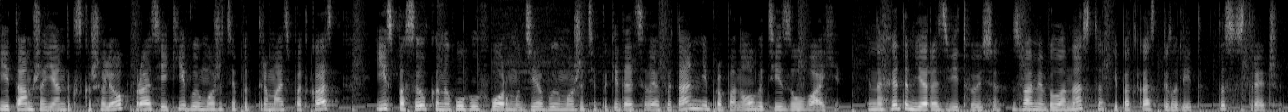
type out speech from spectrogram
і там жа яндекс кашалёк, праз які вы можете падтрымаць падкаст і спасылка на Google форму, дзе вы можете пакідаць свае пытанні, прапановы ці заўвагі. І на гэтым я развітваюся. З вами была Наста і падкаст Белліт. Да сустрэчы.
